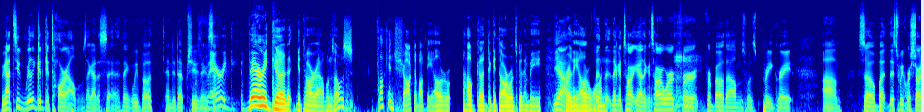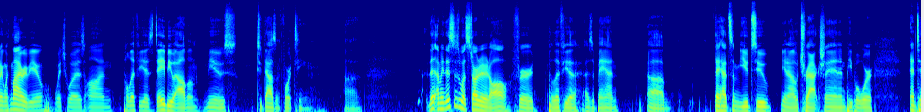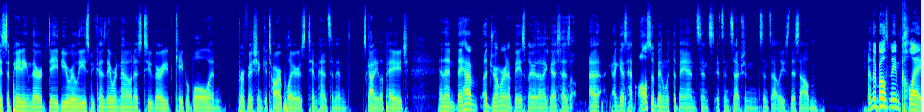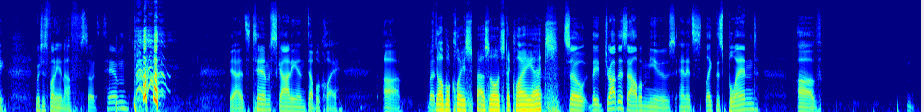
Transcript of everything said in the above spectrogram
we got two really good guitar albums. I gotta say, I think we both ended up choosing Very, g- very good guitar albums. I was fucking shocked about the other, how good the guitar was gonna be yeah. for the other the, one. the, the guitar yeah the guitar work for for both albums was pretty great um so but this week we're starting with my review which was on polyphia's debut album muse 2014 uh th- i mean this is what started it all for polyphia as a band um they had some youtube you know traction and people were anticipating their debut release because they were known as two very capable and proficient guitar players, Tim Henson and Scotty LePage. And then they have a drummer and a bass player that I guess has uh, I guess have also been with the band since its inception, since at least this album. And they're both named Clay, which is funny enough. So it's Tim Yeah, it's Tim, Scotty, and Double Clay. Uh but Double clay special. It's the clayettes. so they dropped this album Muse and it's like this blend of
